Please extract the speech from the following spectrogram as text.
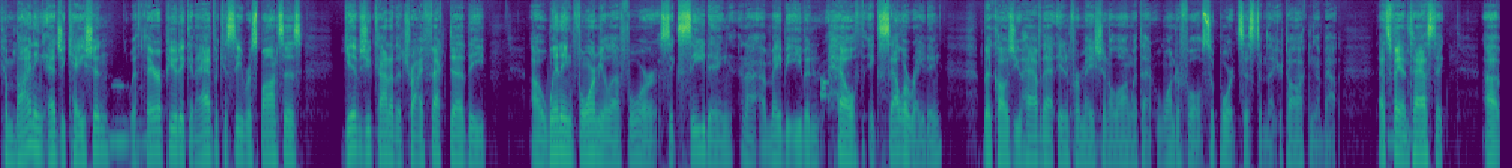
combining education with therapeutic and advocacy responses gives you kind of the trifecta, the uh, winning formula for succeeding and uh, maybe even health accelerating because you have that information along with that wonderful support system that you're talking about. That's mm-hmm. fantastic. Uh,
